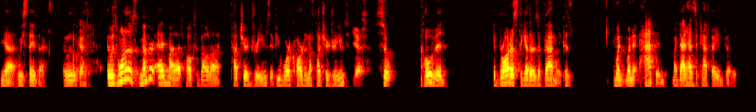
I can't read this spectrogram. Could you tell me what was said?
Yeah, we stayed there. It was Okay. it was one of those. Remember Ed Mylett talks about uh touch your dreams. If you work hard enough, touch your dreams. Yes. So COVID, it brought us together as a family because when when it happened, my dad has a cafe in Philly.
